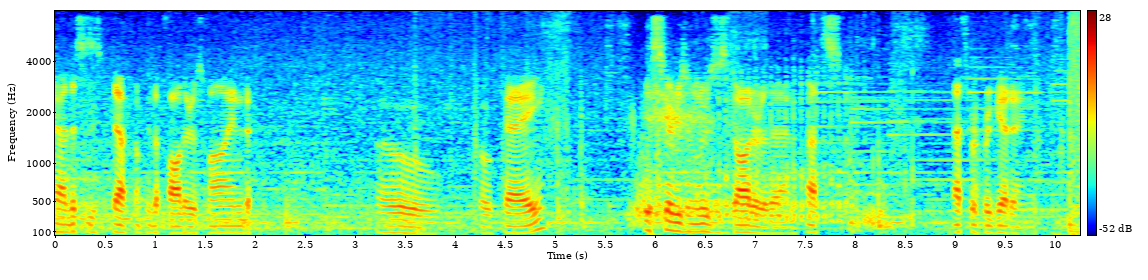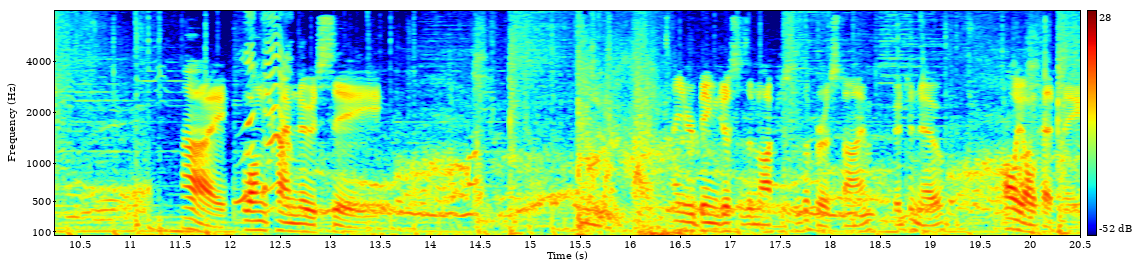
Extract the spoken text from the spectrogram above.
Yeah, this is definitely the father's mind. Oh, okay. He's he's gonna lose his daughter then. That's that's what we're getting. Hi, long time no see. And you're being just as obnoxious as the first time. Good to know. All y'all hit me.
